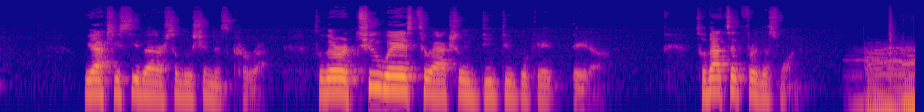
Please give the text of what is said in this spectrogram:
we actually see that our solution is correct. So there are two ways to actually deduplicate data. So that's it for this one.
